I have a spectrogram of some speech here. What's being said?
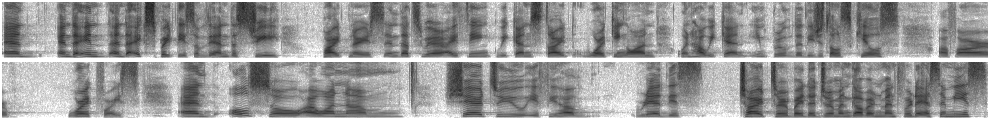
and and the and the expertise of the industry partners. And that's where I think we can start working on on how we can improve the digital skills of our workforce. And also I want to um, share to you if you have read this charter by the German government for the SMEs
